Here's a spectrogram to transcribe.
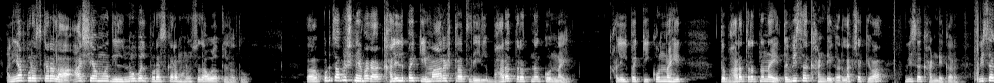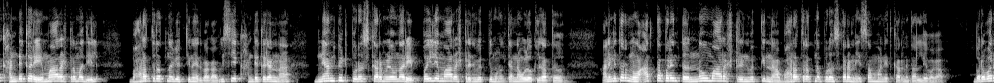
आणि या पुरस्काराला आशियामधील नोबेल पुरस्कार म्हणून सुद्धा ओळखला जातो. पुढचा प्रश्न आहे बघा खालीलपैकी महाराष्ट्रातील भारतरत्न कोण नाहीत? खालीलपैकी कोण नाहीत? तर भारतरत्न नाही तर वि स खांडेकर. लक्षात ठेवा वि स खांडेकर. वि स खांडेकर हे महाराष्ट्रामधील भारतरत्न व्यक्ती नाहीत बघा. वि स खांडेकर यांना ज्ञानपीठ पुरस्कार मिळवणारे पहिले महाराष्ट्रीयन व्यक्ती म्हणून त्यांना ओळखलं जातं. आणि मित्रांनो आत्तापर्यंत नऊ महाराष्ट्रीयन व्यक्तींना भारतरत्न पुरस्काराने सन्मानित करण्यात आले बघा. बरोबर?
